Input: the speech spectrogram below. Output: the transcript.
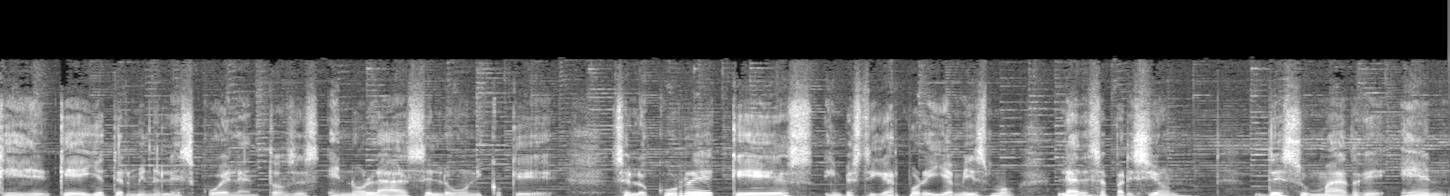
que, que ella termine la escuela. Entonces Enola hace lo único que se le ocurre, que es investigar por ella mismo la desaparición de su madre en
